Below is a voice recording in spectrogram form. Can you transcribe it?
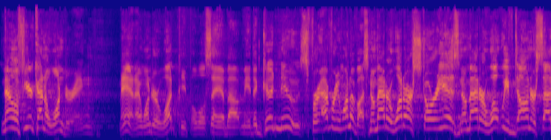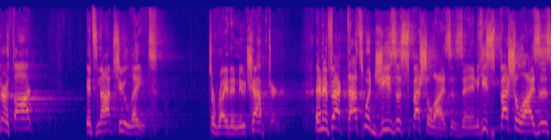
Now, if you're kind of wondering, Man, I wonder what people will say about me. The good news for every one of us, no matter what our story is, no matter what we've done or said or thought, it's not too late to write a new chapter. And in fact, that's what Jesus specializes in. He specializes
